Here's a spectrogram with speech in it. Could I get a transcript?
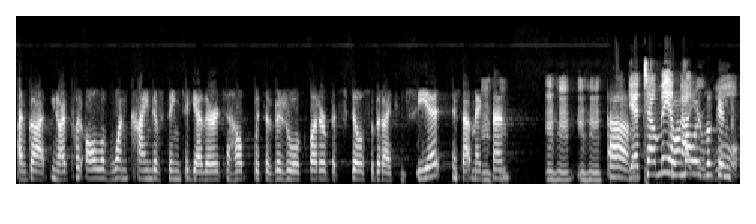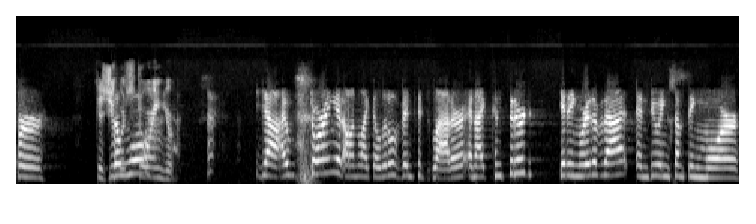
I've got, you know, I put all of one kind of thing together to help with the visual clutter, but still so that I can see it, if that makes sense. Mm-hmm, mm-hmm. Um, yeah, tell me so about I'm always looking wool. for Because you were wool- storing your. Yeah, I'm storing it on like a little vintage ladder, and I considered getting rid of that and doing something more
